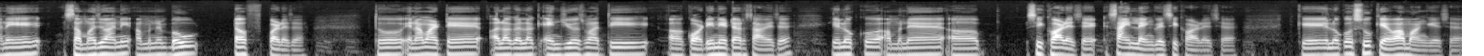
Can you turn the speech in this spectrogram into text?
અને એ સમજવાની અમને બહુ ટફ પડે છે. તો એના માટે અલગ અલગ એનજીઓઝમાંથી કોર્ડિનેટર્સ આવે છે. એ લોકો અમને શીખવાડે છે સાઇન લેંગ્વેજ શીખવાડે છે, કે એ લોકો શું કહેવા માંગે છે.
